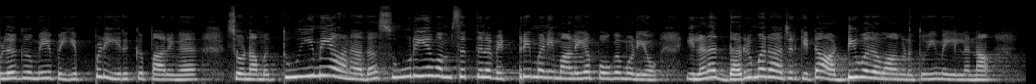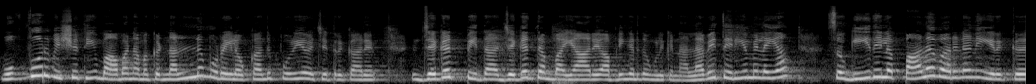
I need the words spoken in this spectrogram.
உலகமே இப்போ எப்படி இருக்குது பாருங்கள் ஸோ நம்ம தூய்மையானாதான் சூரிய வம்சத்தில் வெற்றி வெற்றிமணி மாலையாக போக முடியும். இல்லைன்னா தர்மராஜர் கிட்ட அடி உத வாங்கணும். தூய்மை இல்லைன்னா. ஒவ்வொரு விஷயத்தையும் பாபா நமக்கு நல்ல முறையில் உட்காந்து புரிய வச்சிட்டு இருக்காரு. ஜெகத் பிதா ஜெகத்தம்பா யாரு அப்படிங்கிறது உங்களுக்கு நல்லாவே தெரியும் இல்லையா? ஸோ கீதையில் பல வர்ணனை இருக்கு.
